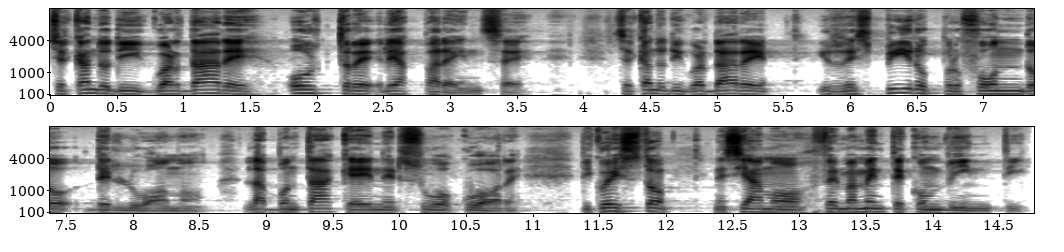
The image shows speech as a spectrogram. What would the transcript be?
cercando di guardare oltre le apparenze, cercando di guardare il respiro profondo dell'uomo, la bontà che è nel suo cuore. Di questo ne siamo fermamente convinti.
